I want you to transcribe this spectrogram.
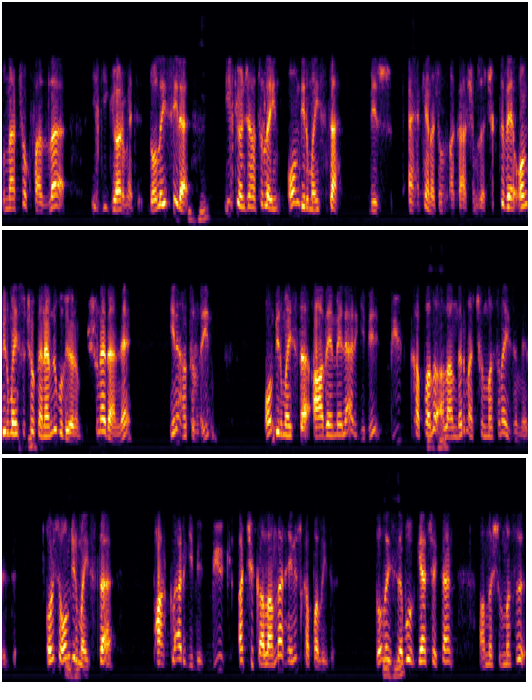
bunlar çok fazla ilgi görmedi. Dolayısıyla hı hı. ilk önce hatırlayın 11 Mayıs'ta bir erken açılma karşımıza çıktı ve 11 Mayıs'ı çok önemli buluyorum. Şu nedenle yine hatırlayın 11 Mayıs'ta AVM'ler gibi büyük kapalı alanların açılmasına izin verildi. Oysa 11 Mayıs'ta parklar gibi büyük açık alanlar henüz kapalıydı. Dolayısıyla bu gerçekten anlaşılması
